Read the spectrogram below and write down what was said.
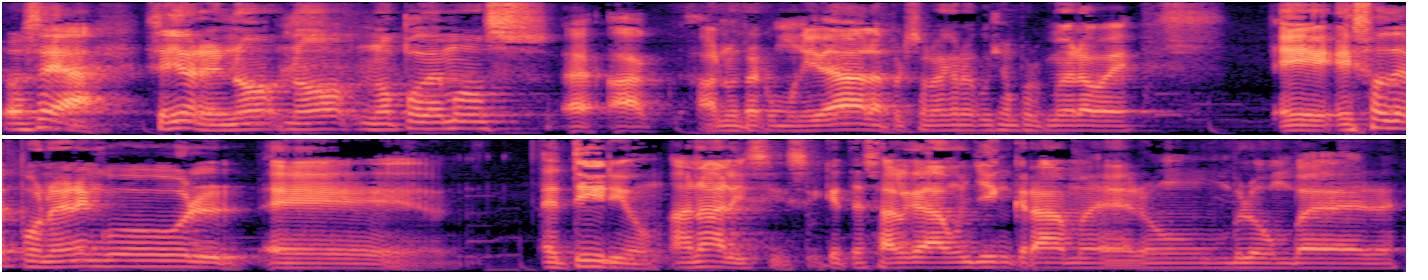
O sea, señores, no, no, no podemos, a, a- a nuestra comunidad, a las personas que nos escuchan por primera vez, eh, eso de poner en Google eh, Ethereum, análisis, y que te salga un Jim Cramer, un Bloomberg,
